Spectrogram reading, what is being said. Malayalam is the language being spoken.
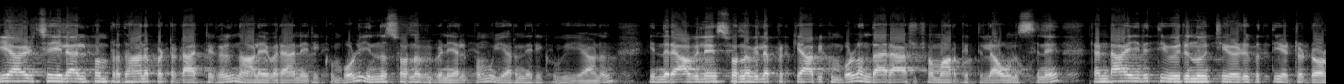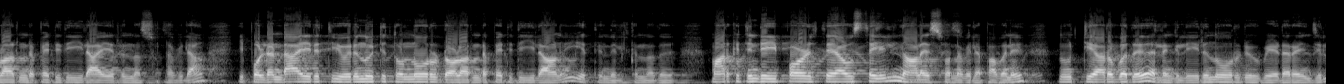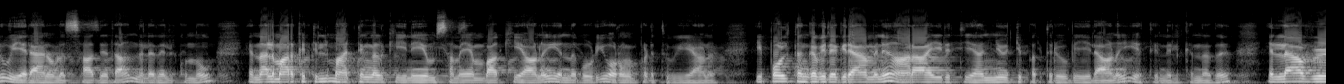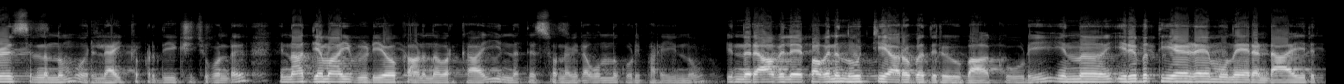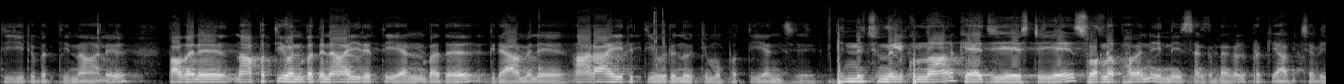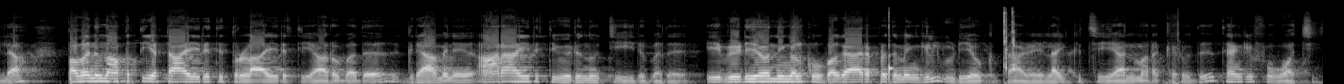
ഈ ആഴ്ചയിൽ അല്പം പ്രധാനപ്പെട്ട ഡാറ്റകൾ നാളെ വരാനിരിക്കുമ്പോൾ ഇന്ന് സ്വർണ വിപണി അല്പം ഉയർന്നിരിക്കുകയാണ്. ഇന്ന് രാവിലെ സ്വർണവില പ്രഖ്യാപിക്കുമ്പോൾ അന്താരാഷ്ട്ര മാർക്കറ്റിൽ ഔൺസിന് രണ്ടായിരത്തി ഒരുന്നൂറ്റി എഴുപത്തി എട്ട് ഡോളറിന്റെ പരിധിയിലായിരുന്ന സ്വർണവില ഇപ്പോൾ രണ്ടായിരത്തി ഒരുന്നൂറ്റി തൊണ്ണൂറ് ഡോളറിന്റെ പരിധിയിലാണ് എത്തി നിൽക്കുന്നത്. മാർക്കറ്റിന്റെ ഇപ്പോഴത്തെ അവസ്ഥയിൽ നാളെ സ്വർണവില പവന് നൂറ്റി അറുപത് അല്ലെങ്കിൽ ഇരുന്നൂറ് രൂപയുടെ റേഞ്ചിൽ ഉയരാനുള്ള സാധ്യത നിലനിൽക്കുന്നു. എന്നാൽ മാർക്കറ്റിൽ മാറ്റങ്ങൾക്ക് ഇനിയും സമയം ബാക്കിയാണ് എന്ന് കൂടി ഓർമ്മപ്പെടുത്തുകയാണ്. ഇപ്പോൾ തങ്കവില ഗ്രാമിന് ആറായിരത്തി അഞ്ഞൂറ്റി പത്ത് രൂപയിലാണ് എത്തി നിൽക്കുന്നത്. എല്ലാ വ്യൂവേഴ്സിൽ നിന്നും ഒരു ലൈക്ക് പ്രതീക്ഷിച്ചുകൊണ്ട് ഇന്നാദ്യമായി വീഡിയോ കാണുന്നവർക്കായി ഇന്നത്തെ സ്വർണവില ഒന്നുകൂടി പറയുന്നു. ഇന്ന് രാവിലെ പവന് നൂറ്റി അറുപത് രൂപ കൂടി. ഇന്ന് ഇരുപത്തിയേഴ് മൂന്ന് രണ്ടായിരത്തി ഇരുപത്തിനാല് പവന് നാൽപ്പത്തി ഒൻപതിനായിരത്തി എൺപത് ഗ്രാമിന് ആറായിരത്തി ഒരുന്നൂറ്റി മുപ്പത്തി അഞ്ച് ഭിന്നിച്ചു നിൽക്കുന്ന K G S T A Swarnabhavan എന്നീ സംഘടനകൾ പ്രഖ്യാപിച്ച വില പവന് നാൽപ്പത്തി എട്ടായിരത്തി തൊള്ളായിരത്തി അറുപത് ഗ്രാമിന് ആറായിരത്തി ഒരുന്നൂറ്റി ഇരുപത് ഈ വീഡിയോ നിങ്ങൾക്ക് ഉപകാരപ്രദമെങ്കിൽ വീഡിയോക്ക് താഴെ ലൈക്ക് ചെയ്യാൻ മറക്കരുത്. Thank for watching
